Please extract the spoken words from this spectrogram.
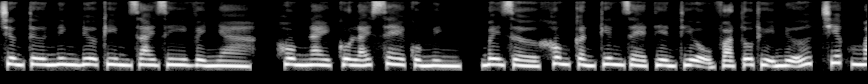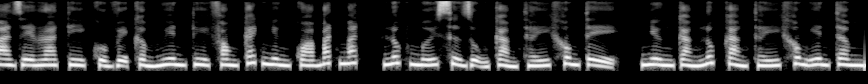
Trương Tư Ninh đưa Kim Giai Di về nhà, hôm nay cô lái xe của mình, bây giờ không cần kiêng rè tiền thiệu và tô thụy nữa, chiếc Maserati của vệ cẩm huyên tuy phong cách nhưng quá bắt mắt, lúc mới sử dụng cảm thấy không tệ, nhưng càng lúc càng thấy không yên tâm,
